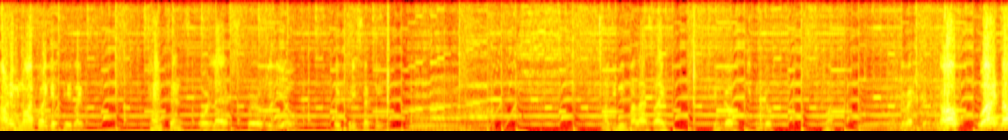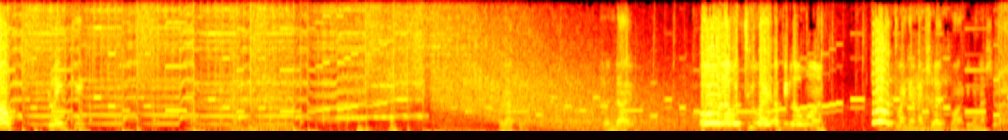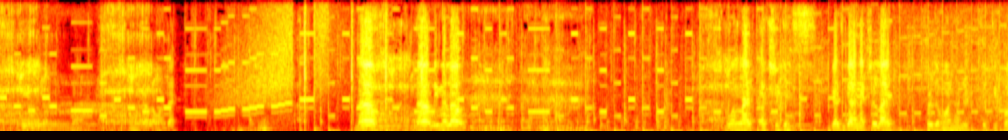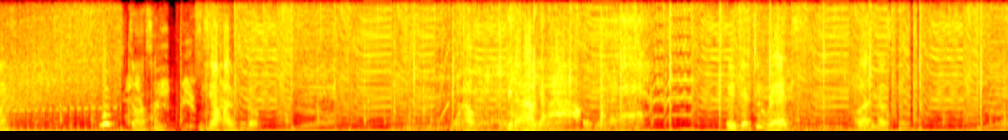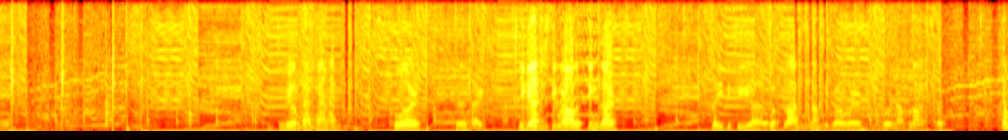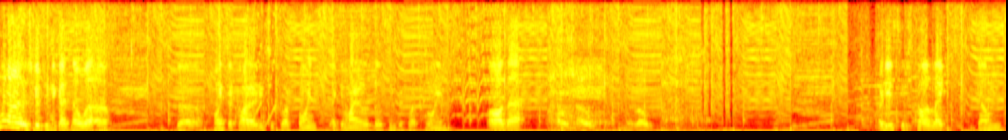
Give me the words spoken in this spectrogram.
I don't even know, I probably get paid like 10 cents or less for a video, it's pretty sucky. I think this is my last life. You can go, you can go. Come on. The right thing. No! Oh! What? No! Blinky! Hmm. What happened? I didn't die. Oh, level 2, I, I beat level 1. Oh, do I get an extra life? Come on, give me an extra life. Come on. Oh my god, I wanna die. No! No, leave me alone! One life extra, yes. You guys got an extra life for the 150 points. Whoop! It's awesome. Let me see how high we can go. Ow. Get out, get out. Wait, is there two reds? Oh, I think that was pink. Real Pac-Man. I cooler. Cause like, you can actually see where all the things are. So you can see uh, what blocks not to go where, or not blocks, but tell me down in the description you guys know what uh, the points are called. Are these just called points? Like in Mario, those things are called points. All that. Oh no, alone. Are these just called like something?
